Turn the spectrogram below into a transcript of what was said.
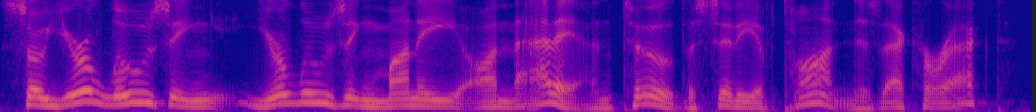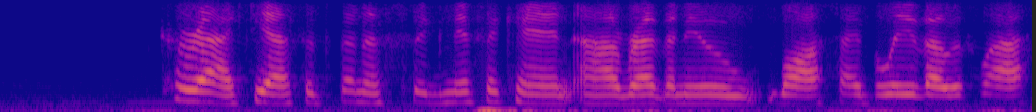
so you're losing you're losing money on that end too. The city of Taunton, is that correct? Correct. Yes, it's been a significant uh, revenue loss. I believe I was last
